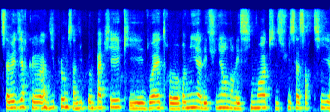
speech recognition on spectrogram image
Ça veut dire qu'un diplôme, c'est un diplôme papier qui doit être remis à l'étudiant dans les six mois qui suit sa sortie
